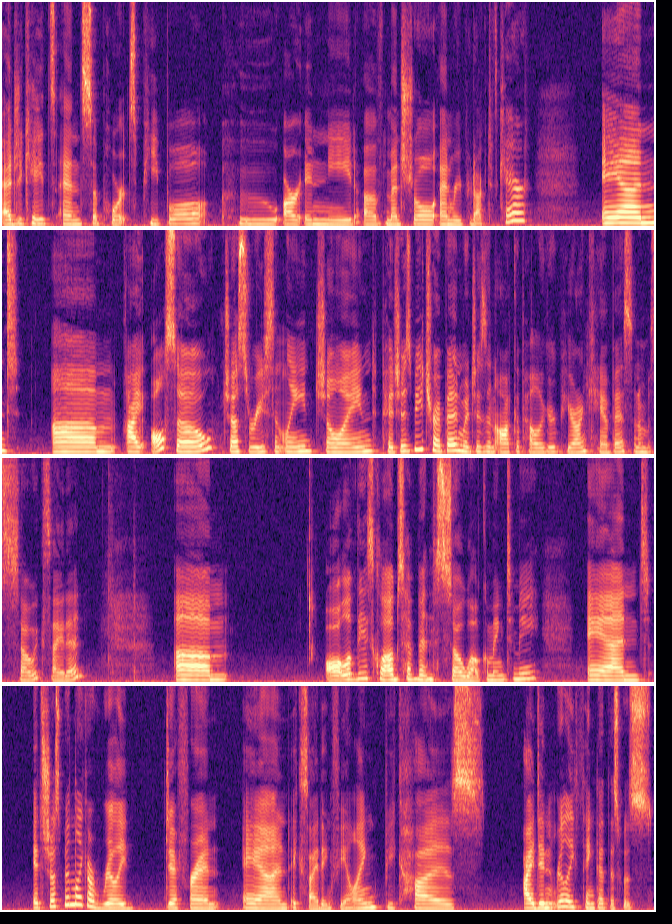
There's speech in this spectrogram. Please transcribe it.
educates and supports people who are in need of menstrual and reproductive care. And um, I also just recently joined Pitches Be Trippin', which is an a cappella group here on campus, and I'm so excited. Um, all of these clubs have been so welcoming to me, and it's just been like a really different and exciting feeling because I didn't really think that this was,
